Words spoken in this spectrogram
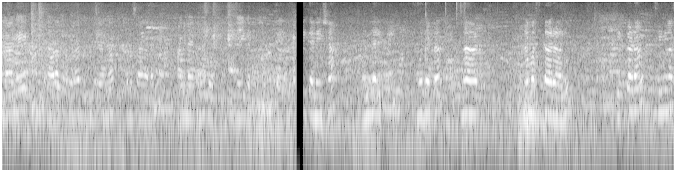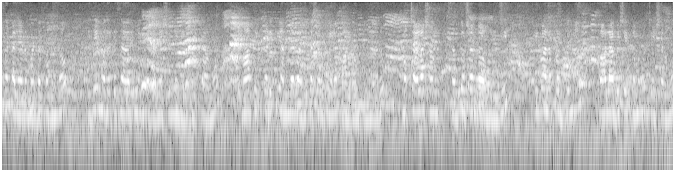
ఇలాగే నవరాత్రులు కూడా దిగ్విజయంగా కొనసాగాలని ఆ వినాయకుని కోరుతున్నాను జై గణేష్. గణేష. అందరికీ మొదట నా నమస్కారాలు. ఇక్కడ శ్రీనివాస కళ్యాణ మండపంలో ఇదే మొదటిసారి మేము గణేషుని నిలబెట్టాము. మాకు ఇక్కడికి అందరూ అధిక సంఖ్యలో పాల్గొంటున్నారు. మాకు చాలా సం- సంతోషంగా ఉంది. ఇవాళ ప్రొద్దున పాలాభిషేకము చేశాము.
